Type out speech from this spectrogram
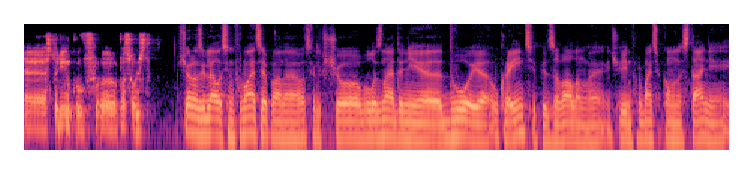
е, сторінку в посольстві. Вчора з'являлася інформація, пане Василь, що були знайдені двоє українців під завалами, чи інформація в якому стані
